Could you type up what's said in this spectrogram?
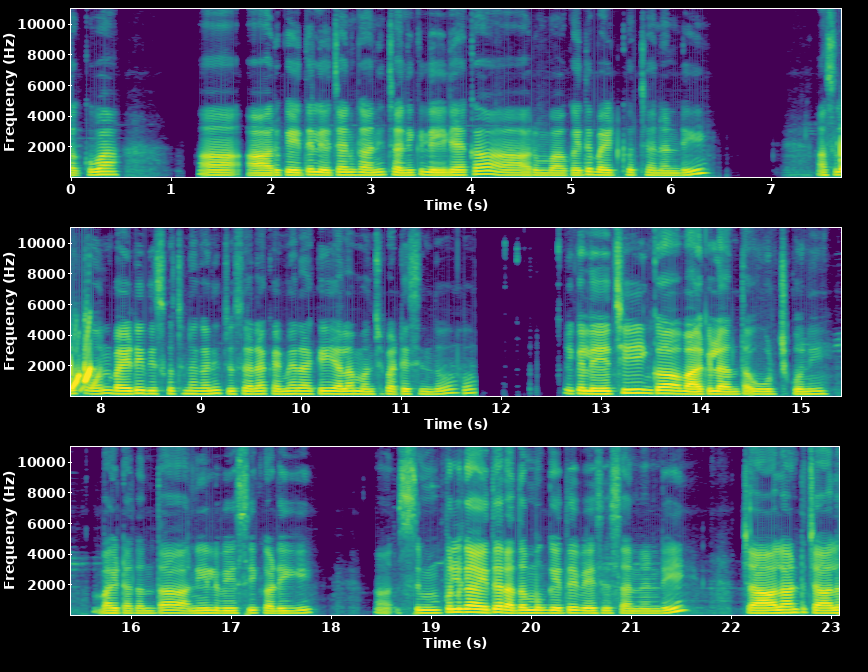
తక్కువ ఆరుకు అయితే లేచాను కానీ చలికి లేలేక ఆరు బావుకు అయితే బయటకు వచ్చానండి అసలు ఫోన్ బయటికి తీసుకొచ్చినా కానీ చూసారా కెమెరాకి ఎలా మంచు పట్టేసిందో. ఇక లేచి ఇంకా వాకిలంతా ఊడ్చుకొని బయట అదంతా నీళ్ళు వేసి కడిగి సింపుల్గా అయితే రథం ముగ్గు అయితే వేసేసానండి. చాలా అంటే చాలా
